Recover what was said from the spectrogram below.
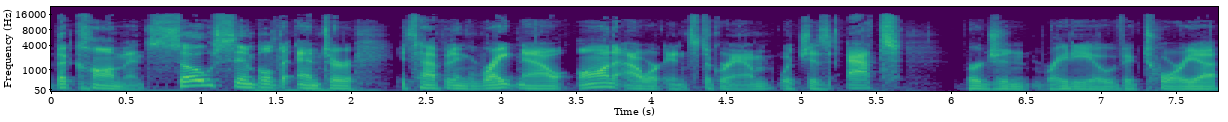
the comments. So simple to enter. It's happening right now on our Instagram, which is at Virgin Radio Victoria.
